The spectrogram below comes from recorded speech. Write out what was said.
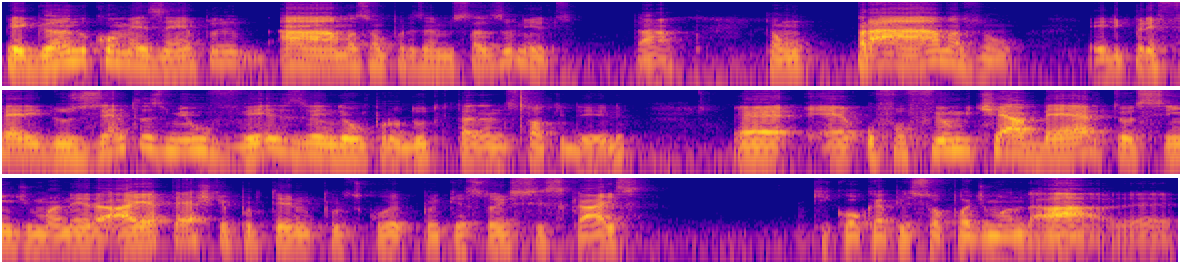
Pegando como exemplo a Amazon, por exemplo, nos Estados Unidos. Tá? Então, para a Amazon, ele prefere 200 mil vezes vender um produto que está dentro do estoque dele é, é, o fulfillment é aberto, assim, de maneira... Aí até acho que por, ter, por, por questões fiscais, que qualquer pessoa pode mandar. É,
